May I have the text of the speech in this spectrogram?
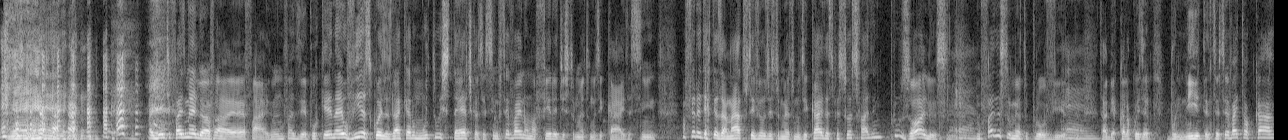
a gente faz melhor, fala, "Ah, é, faz, vamos fazer. Porque né, eu vi as coisas lá que eram muito estéticas, assim, você vai numa feira de instrumentos musicais, assim, uma feira de artesanato, você vê os instrumentos musicais, as pessoas fazem para os olhos, É. não faz instrumento para o ouvido, É. sabe? Aquela coisa bonita, você você vai tocar...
